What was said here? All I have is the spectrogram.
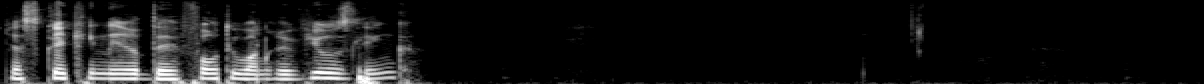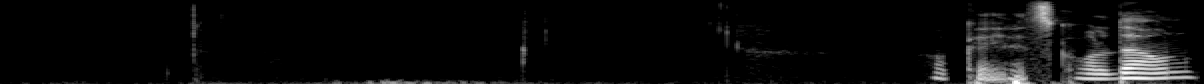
Just clicking near the 41 reviews link. Okay, let's scroll down.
